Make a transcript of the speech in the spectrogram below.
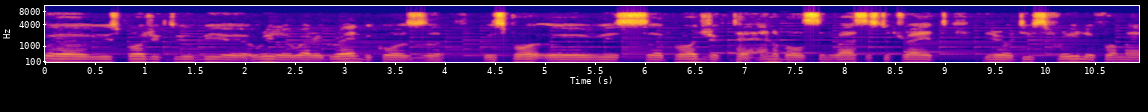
uh, this project will be uh, really very great because uh, this, pro this project enables investors to trade derivatives freely from a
